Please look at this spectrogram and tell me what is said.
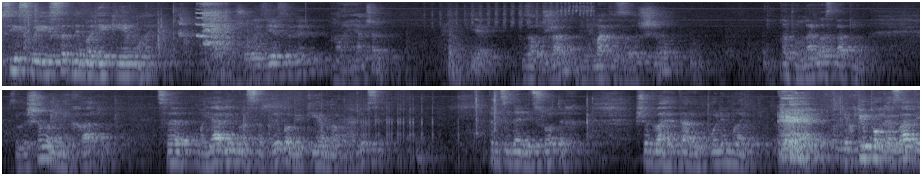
всіх, своїх садибах, які я маю. Що у вас є сюди? Ну, як же? Є. Заложав, мені мати залишила. Вона померла з татом. Залишила мені хату. Це моя рідна садиба, в якій я народився. 39 сотих, ще 2 гектари в полі маю. Я хотів показати,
